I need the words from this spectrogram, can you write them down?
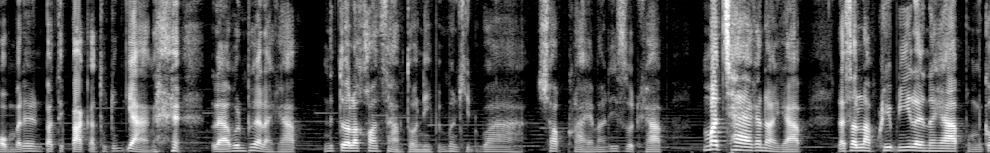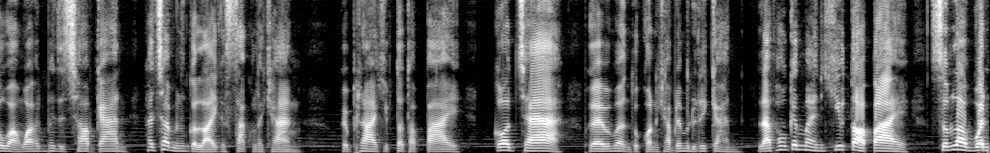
ผมไม่ได้เป็นปฏิปักษ์กับทุก ๆ อย่าง แล้วเพื่อนๆล่ะครับ ในตัวละคร 3 ตัวนี้เพื่อนๆคิดว่าชอบใครมากที่สุดครับ มาแชร์กันหน่อยครับ และสำหรับคลิปนี้เลยนะครับ ผมก็หวังว่าเพื่อนๆจะชอบกัน ถ้าชอบอย่าลืมกดไลค์กดซับกดละครังเพื่อพลาดคลิปต่อๆไปกดแชร์เพื่อให้เพื่อนๆทุกคนครับได้มาดูด้วยกัน แล้วพบกันใหม่ในคลิปต่อไปสำหรับวัน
